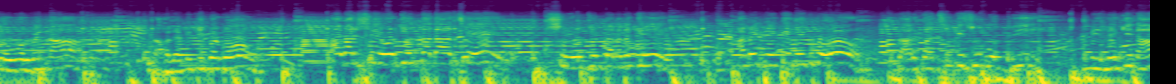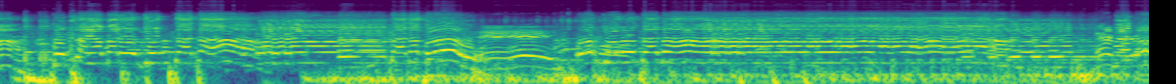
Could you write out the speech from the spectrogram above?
কেউ কি করব আমার সেই অর্জুন দাদা আছে। সেই অর্জুন দাদাকে আমি ডেকে দেখব তার কাছে কিছু বুদ্ধি মিলে কি না কোথায় আমার অর্জুন দাদা? দাদা গো অর্জুন দাদা। দাদা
